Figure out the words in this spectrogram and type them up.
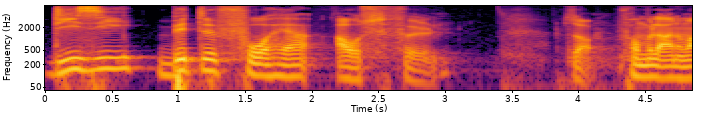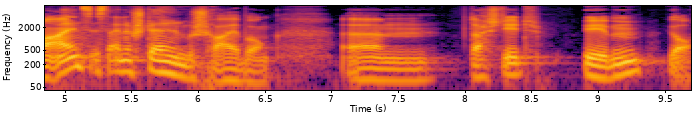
die sie bitte vorher ausfüllen. So, Formular Nummer eins ist eine Stellenbeschreibung. Ähm, da steht eben, ja,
